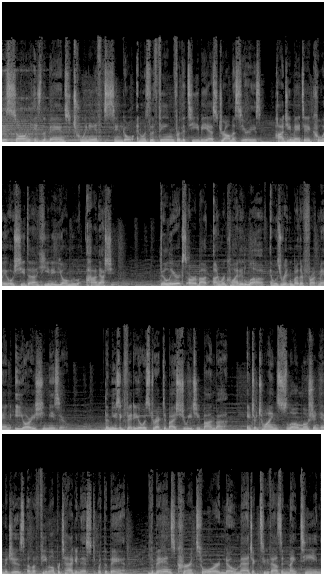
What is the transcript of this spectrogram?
This song is the band's 20th single and was the theme for the TBS drama series Hajimete Koi wo Shita Hi ni Yomu Hanashi. The lyrics are about unrequited love and was written by the frontman Iori Shimizu. The music video was directed by Shuichi Banba, intertwined slow motion images of a female protagonist with the band. The band's current tour, No Magic 2019,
